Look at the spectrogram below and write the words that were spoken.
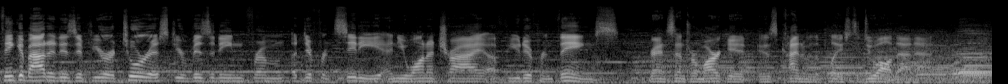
Think about it as if you're a tourist, you're visiting from a different city, and you want to try a few different things. Grand Central Market is kind of the place to do all that at.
